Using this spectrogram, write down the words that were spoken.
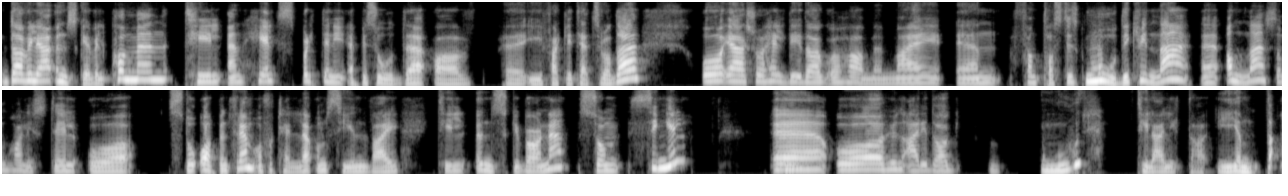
Da vil jeg ønske velkommen til en helt splitter ny episode av eh, i Fertilitetsrådet. Og jeg er så heldig i dag å ha med meg en fantastisk modig kvinne, eh, Anne, som har lyst til å stå åpent frem og fortelle om sin vei til ønskebarnet som singel. Eh, og hun er i dag mor til ei lita jente.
